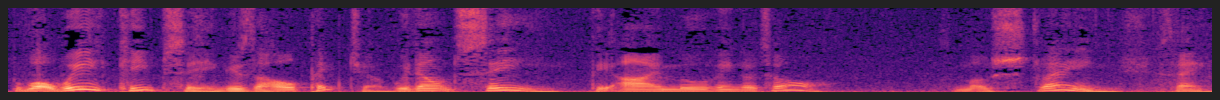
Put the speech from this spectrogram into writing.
But what we keep seeing is the whole picture. We don't see the eye moving at all. It's the most strange thing.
